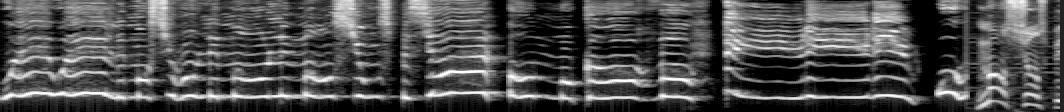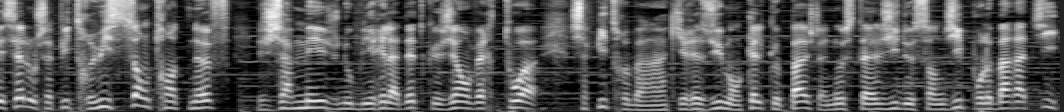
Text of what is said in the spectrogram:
Ouais, ouais, les mentions, les les mentions spéciales au Mont Corvo Mention spéciale au chapitre 839, Jamais je n'oublierai la dette que j'ai envers toi. Chapitre ben, qui résume en quelques pages la nostalgie de Sanji pour le Baratie,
